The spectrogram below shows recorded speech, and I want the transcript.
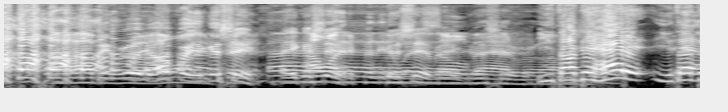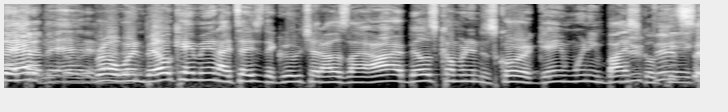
Ah. I'll be real. I you. wanted Good Philly- shit. Hey, good I wanted Philly to Good win man. so Good bad, shit. bro. you I thought mean, they had it. You thought Yeah, they had thought it, they had it, bro. When Bale came in, I texted the group chat. I was like, "All right, Bale's coming in to score a game-winning You bicycle did kick." say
